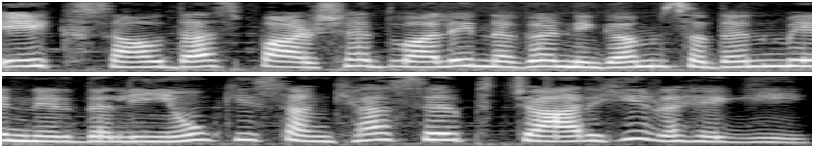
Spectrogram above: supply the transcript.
एक सौ दस पार्षद वाले नगर निगम सदन में निर्दलियों की संख्या सिर्फ़ चार ही रहेगी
